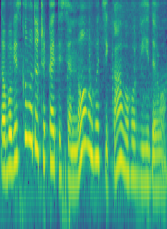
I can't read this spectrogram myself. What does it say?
та обов'язково дочекайтеся нового цікавого відео.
